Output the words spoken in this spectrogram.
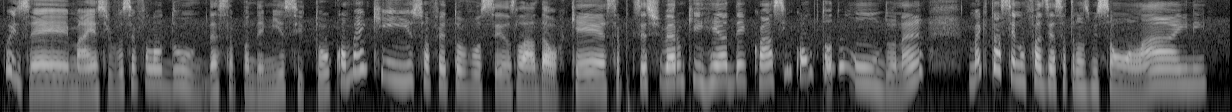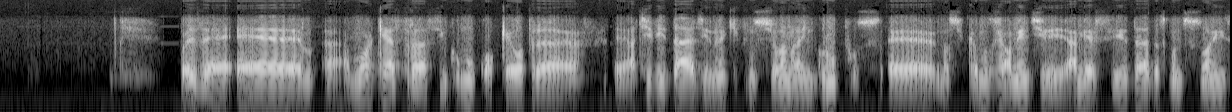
Pois é, maestro, você falou do, dessa pandemia, citou. Como é que isso afetou vocês lá da orquestra? Porque vocês tiveram que readequar, assim como todo mundo, né? Como é que está sendo fazer essa transmissão online? Pois é, é uma orquestra, assim como qualquer outra é, atividade né, que funciona em grupos, é, nós ficamos realmente à mercê da, das condições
